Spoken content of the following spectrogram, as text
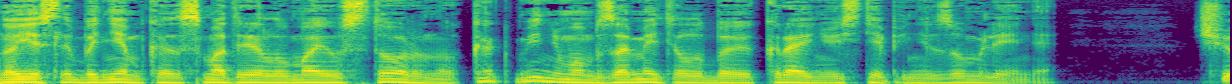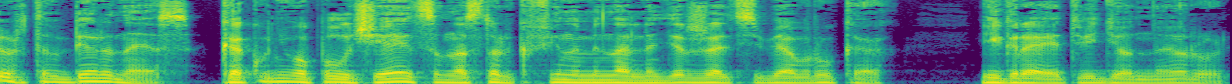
Но если бы немка смотрела в мою сторону, как минимум заметила бы крайнюю степень изумления. Чертов Бернес, как у него получается настолько феноменально держать себя в руках, играя отведенную роль.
